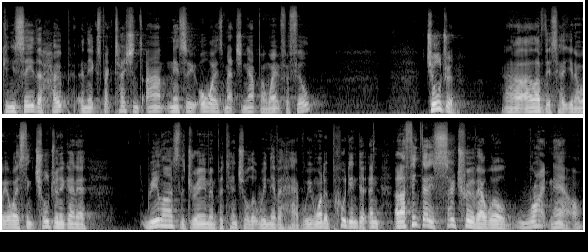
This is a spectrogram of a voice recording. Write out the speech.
Can you see the hope and the expectations aren't necessarily always matching up and won't fulfill? Children. Uh, I love this. You know, we always think children are going to realize the dream and potential that we never have. We want to put into, and, and I think that is so true of our world right now,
